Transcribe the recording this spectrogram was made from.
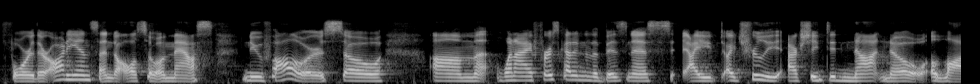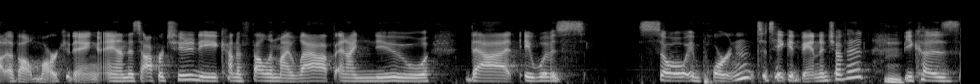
for their audience and to also amass new followers. So, um, when I first got into the business, I, I truly actually did not know a lot about marketing. And this opportunity kind of fell in my lap, and I knew that it was so important to take advantage of it because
